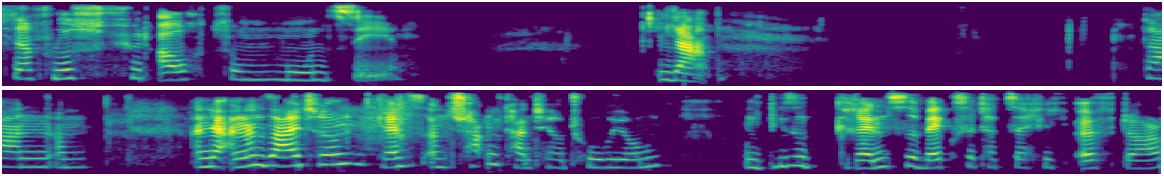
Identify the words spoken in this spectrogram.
Dieser Fluss führt auch zum Mondsee. Ja. Dann ähm, an der anderen Seite grenzt es ans Schattenklan-Territorium. Und diese Grenze wechselt tatsächlich öfter.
